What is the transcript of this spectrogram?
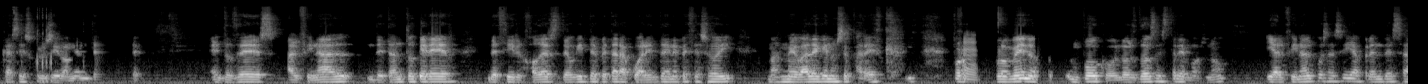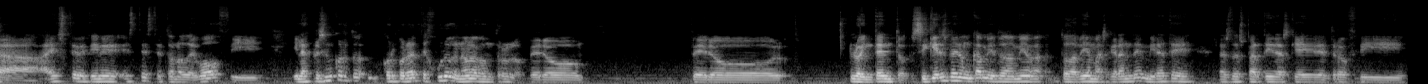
casi exclusivamente. Entonces, al final, de tanto querer decir, joder, si tengo que interpretar a 40 NPCs hoy, más me vale que no se parezcan. Por Mm. lo menos un poco, los dos extremos, ¿no? Y al final, pues así aprendes a, a este tiene este, este tono de voz y, y la expresión corporal te juro que no la controlo, pero, pero lo intento. Si quieres ver un cambio todavía, todavía más grande, mírate las dos partidas que hay de Trophy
